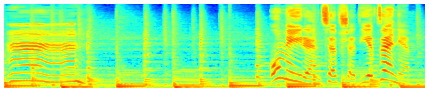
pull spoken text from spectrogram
Mm. Umyj ręce przed jedzeniem.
